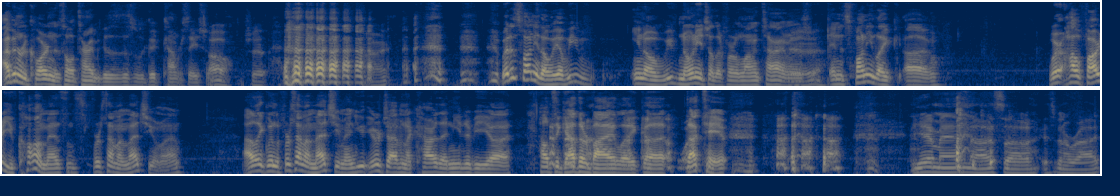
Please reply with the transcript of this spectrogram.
I've been recording this whole time because this was a good conversation. Oh shit. All right. But it's funny though. Yeah, we've you know we've known each other for a long time, and, it's, Yeah, and it's funny like uh, where how far you've come, man, since the first time I met you, man. I like when the first time I met you, man. You you were driving a car that needed to be uh, held together by like uh, duct tape. yeah, man. No, it's uh, it's been a ride.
